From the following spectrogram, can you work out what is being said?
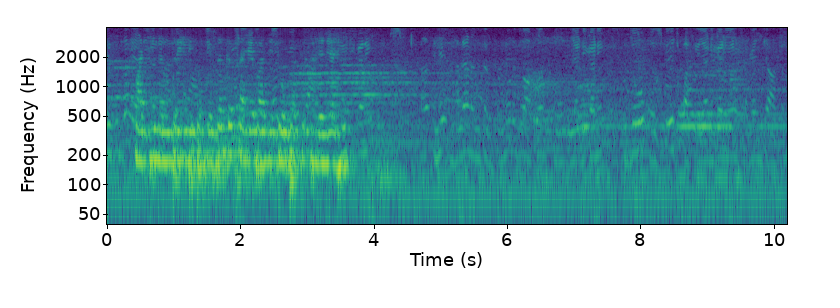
माजी मंत्री दीपक केसरकर साहेब आज इथे उपस्थित झालेले आहेत. हे झाल्यानंतर समोर जो आपण या ठिकाणी जो स्टेज पाहतो या ठिकाणी या सगळ्यांच्या आसन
